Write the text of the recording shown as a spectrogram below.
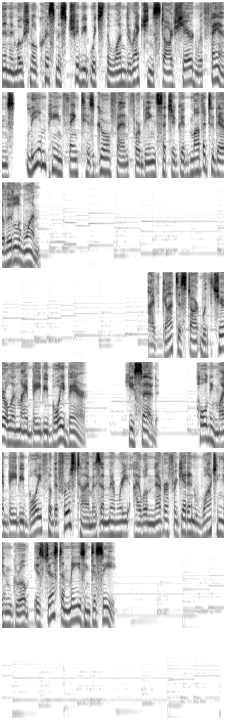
an emotional Christmas tribute which the One Direction star shared with fans, Liam Payne thanked his girlfriend for being such a good mother to their little one. I've got to start with Cheryl and my baby boy Bear. He said. Holding my baby boy for the first time is a memory I will never forget and watching him grow is just amazing to see.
